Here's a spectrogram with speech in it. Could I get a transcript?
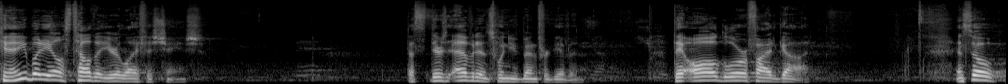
Can anybody else tell that your life has changed? That's, there's evidence when you've been forgiven. They all glorified God. And so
